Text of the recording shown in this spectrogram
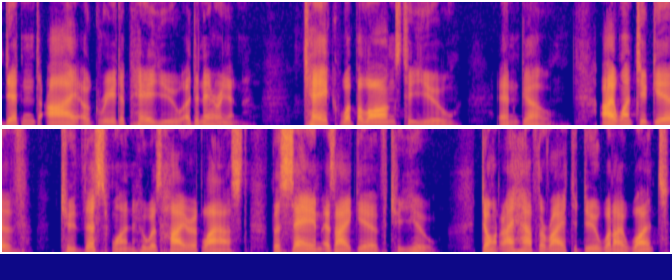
Didn't I agree to pay you a denarius? Take what belongs to you and go. I want to give to this one who was hired last the same as I give to you. Don't I have the right to do what I want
